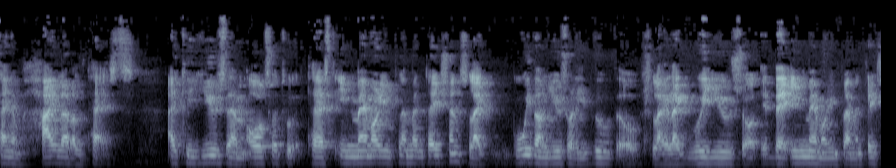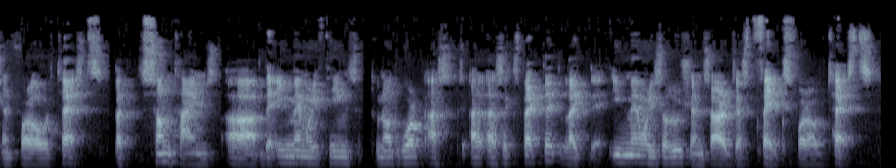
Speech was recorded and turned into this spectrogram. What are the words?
kind of high level tests. I could use them also to test in-memory implementations. Like we don't usually do those. Like like we use the in-memory implementation for our tests. But sometimes uh, the in-memory things do not work as as expected. Like the in-memory solutions are just fakes for our tests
